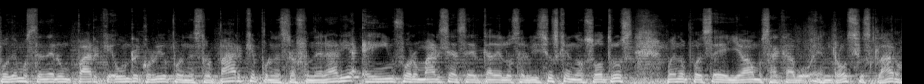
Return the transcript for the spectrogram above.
Podemos tener un parque, un recorrido por nuestro parque, por nuestra funeraria e informarse acerca de los servicios que nosotros, bueno, pues eh, llevamos a cabo en Rocios, claro.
